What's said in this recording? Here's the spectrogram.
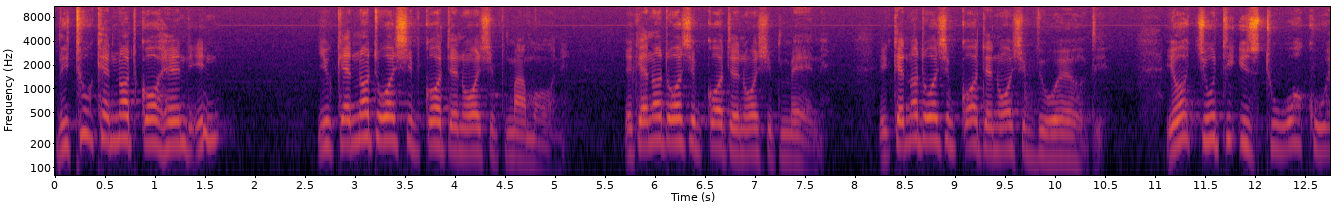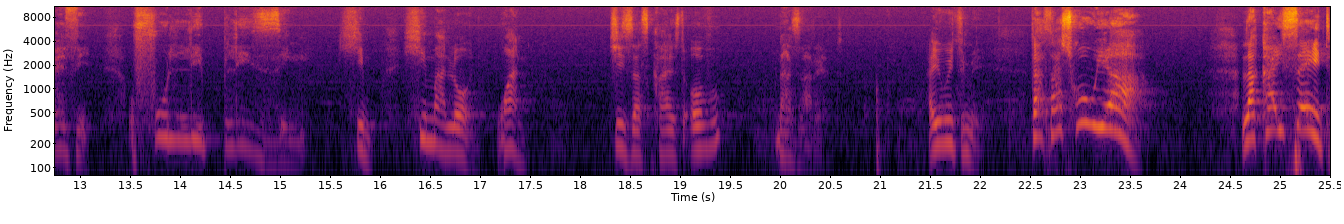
The two cannot go hand in. You cannot worship God and worship mammon. You cannot worship God and worship men. You cannot worship God and worship the world. Your duty is to walk worthy, fully pleasing Him, Him alone. One, Jesus Christ of Nazareth. Are you with me? That, that's who we are. Like I said,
